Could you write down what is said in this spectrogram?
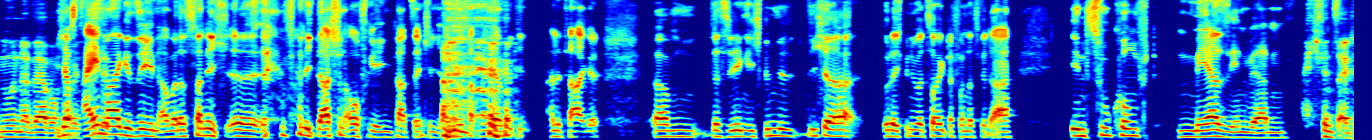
Nur in der Werbung. Ich habe es einmal jetzt- gesehen, aber das fand ich, äh, fand ich da schon aufregend tatsächlich. Also das hat man ja wirklich alle Tage. Ähm, deswegen, ich bin mir sicher oder ich bin überzeugt davon, dass wir da in Zukunft mehr sehen werden. Ich finde es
